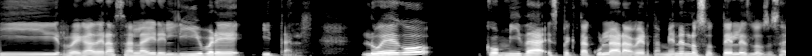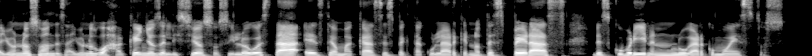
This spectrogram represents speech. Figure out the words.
y regaderas al aire libre y tal. Luego comida espectacular. A ver, también en los hoteles los desayunos son desayunos oaxaqueños deliciosos y luego está este omakase espectacular que no te esperas descubrir en un lugar como estos.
